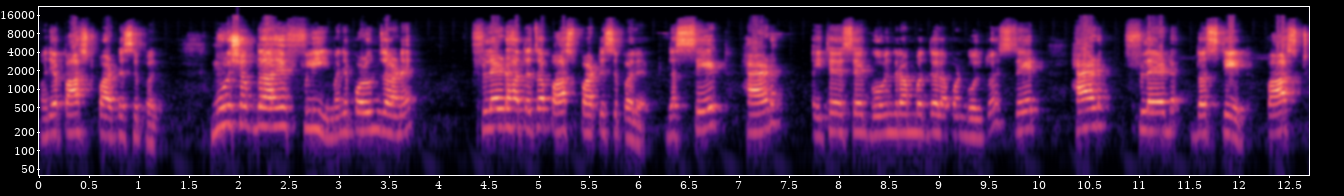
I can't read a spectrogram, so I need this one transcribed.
म्हणजे पास्ट पार्टिसिपल मूळ शब्द आहे फ्ली म्हणजे पळून जाणे. फ्लेड हा त्याचा पास्ट पार्टिसिपल आहे. द सेट हॅड इथे सेट गोविंदरामबद्दल आपण बोलतोय. Seth had fled the state past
